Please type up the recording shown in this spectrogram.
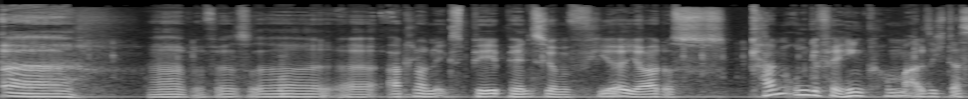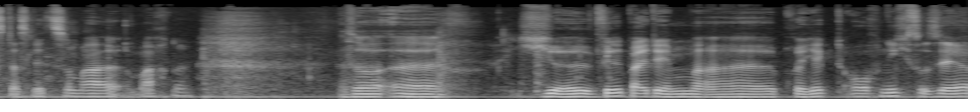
Äh, ja, Professor äh, Athlon XP Pentium 4, ja, das kann ungefähr hinkommen, als ich das das letzte Mal machte. Also, äh, ich äh, will bei dem äh, Projekt auch nicht so sehr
